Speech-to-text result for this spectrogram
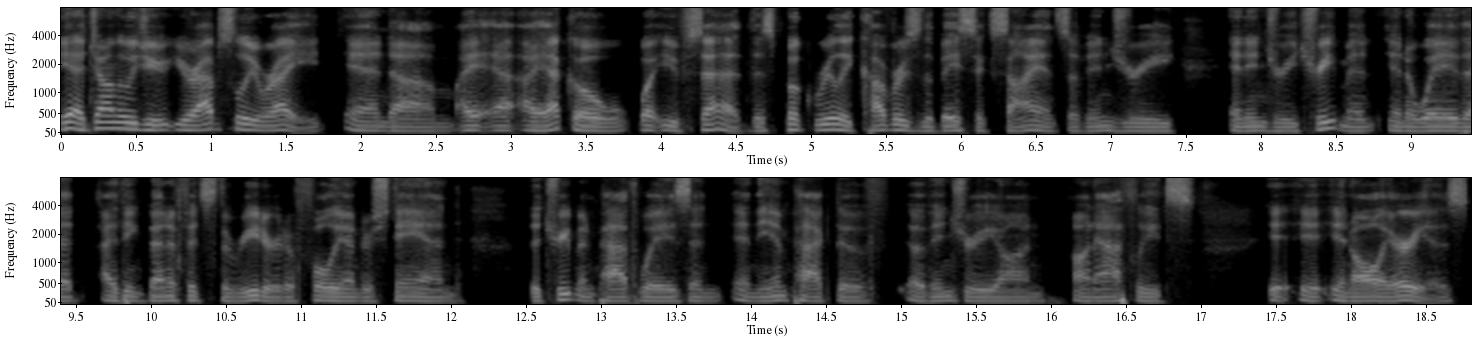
Yeah, Gian Luigi, you're absolutely right, and um, I, I, echo what you've said. This book really covers the basic science of injury and injury treatment in a way that I think benefits the reader to fully understand the treatment pathways and, and the impact of, of injury on on athletes in all areas.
